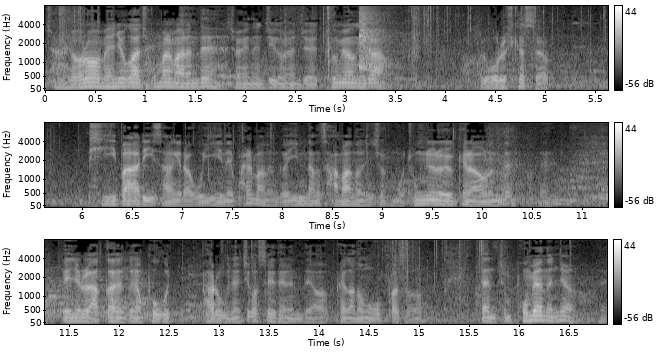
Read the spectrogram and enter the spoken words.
자, 여러 메뉴가 정말 많은데 저희는 지금 현재 두 명이라 요거를 시켰어요. 비발 이상이라고 2인에 8만 원, 그러니까 인당 4만 원이죠. 뭐 종류는 이렇게 나오는데 예. 메뉴를 아까 그냥 보고 바로 그냥 찍었어야 되는데 어, 배가 너무 고파서 일단 좀 보면은요. 예.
